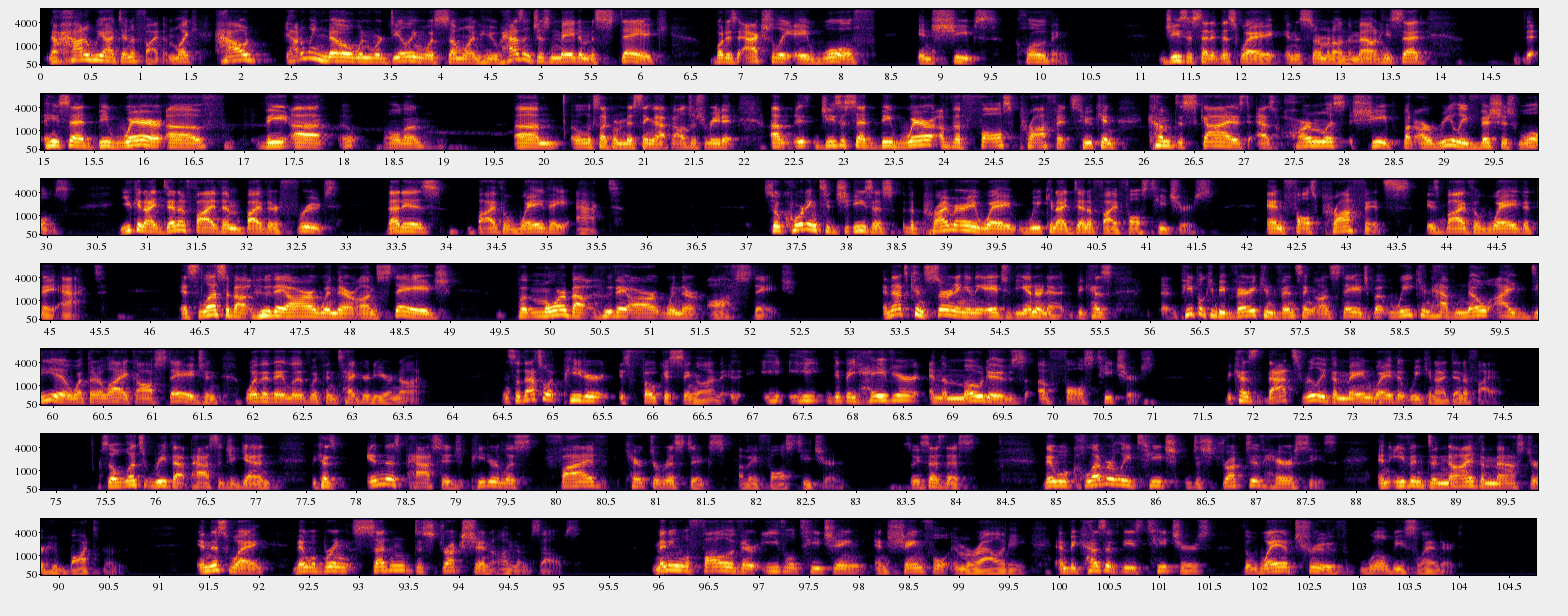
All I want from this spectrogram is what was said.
Now, how do we identify them? Like, how how do we know when we're dealing with someone who hasn't just made a mistake, but is actually a wolf in sheep's clothing? Jesus said it this way in the Sermon on the Mount. He said, he said, beware of the uh oh, hold on. Um, it looks like we're missing that, but I'll just read it. Um, Jesus said, Beware of the false prophets who can come disguised as harmless sheep, but are really vicious wolves. You can identify them by their fruit, that is, by the way they act. So, according to Jesus, the primary way we can identify false teachers and false prophets is by the way that they act. It's less about who they are when they're on stage, but more about who they are when they're off stage. And that's concerning in the age of the internet because people can be very convincing on stage, but we can have no idea what they're like off stage and whether they live with integrity or not. And so that's what Peter is focusing on. He, he, the behavior and the motives of false teachers, because that's really the main way that we can identify it. So let's read that passage again, because in this passage, Peter lists five characteristics of a false teacher. So he says this they will cleverly teach destructive heresies and even deny the master who bought them. In this way, they will bring sudden destruction on themselves. Many will follow their evil teaching and shameful immorality. And because of these teachers, the way of truth will be slandered.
